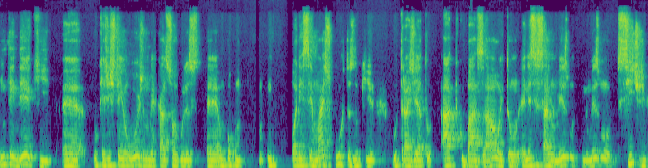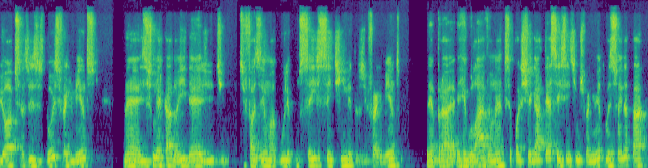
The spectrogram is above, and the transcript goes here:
entender que é, o que a gente tem hoje no mercado são agulhas é, um pouco podem ser mais curtas do que o trajeto ápico basal, então é necessário no mesmo no mesmo sítio de biópsia às vezes dois fragmentos, né? Existe no mercado aí ideia de, de de fazer uma agulha com 6 centímetros de fragmento. né, para regulável, né, que você pode chegar até 6 centímetros de fragmento, mas isso ainda está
